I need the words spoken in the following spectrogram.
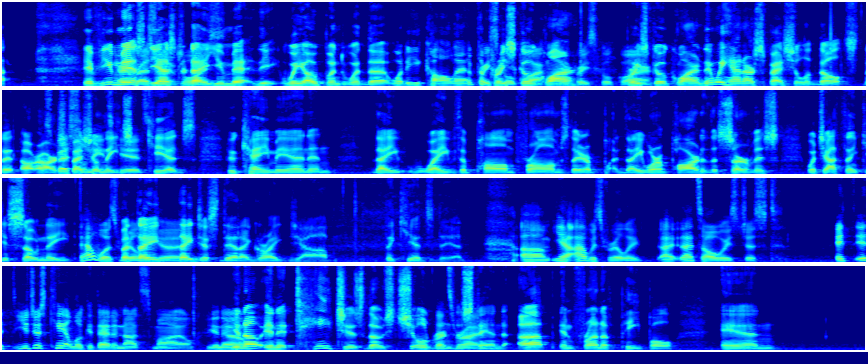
If you missed yesterday, voice. you met. The, we opened with the what do you call that? The preschool choir. The preschool choir. Preschool choir. And then we had our special adults that are our Special special, needs needs, kids. kids. who came in and they waved the palm fronds. They're they were a part of the service, which I think is so neat. That was but really they good. they just did a great job. The kids did. Um, yeah, I was really. I, that's always just. It, it. You just can't look at that and not smile. You know. You know, and it teaches those children That's to right. stand up in front of people and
